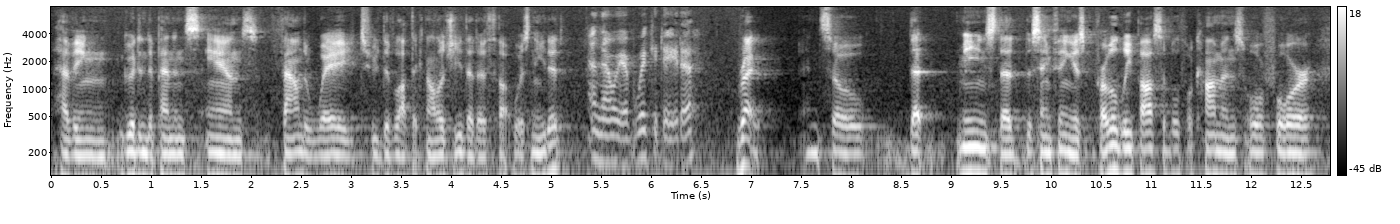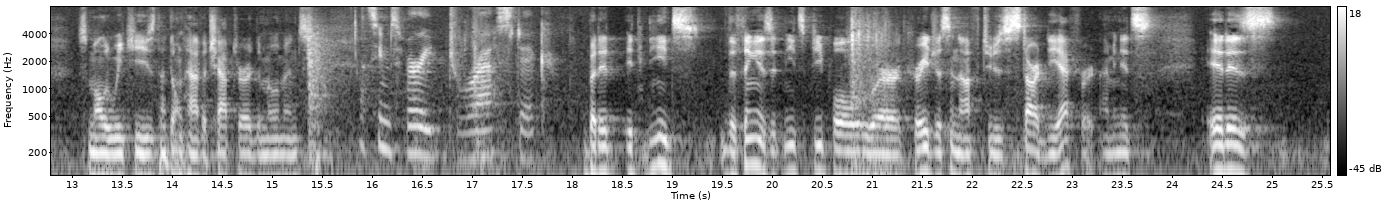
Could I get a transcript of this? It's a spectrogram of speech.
having good independence and found a way to develop technology that I thought was needed. And now we have Wikidata. Right. And so that means that the same thing is probably possible for Commons or for smaller wikis that don't have a chapter at the moment. That seems very drastic. But it, it needs, the thing is, it needs people who are courageous enough to start the effort. I mean, it's, it is,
